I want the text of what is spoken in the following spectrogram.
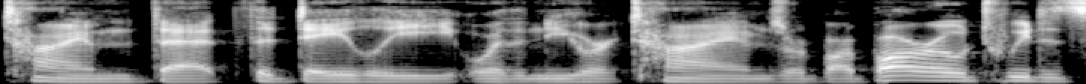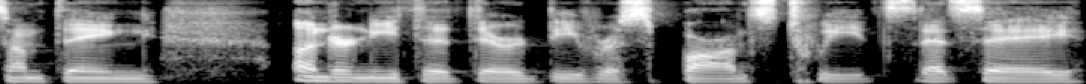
time that the Daily or the New York Times or Barbaro tweeted something, underneath it there would be response tweets that say,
